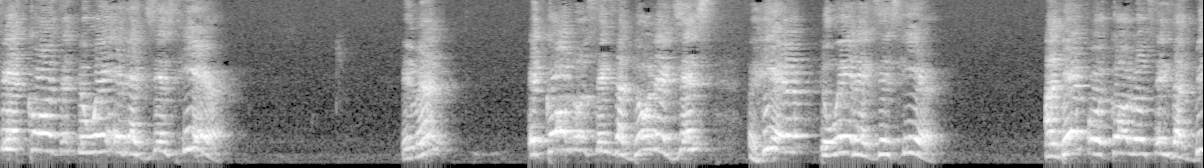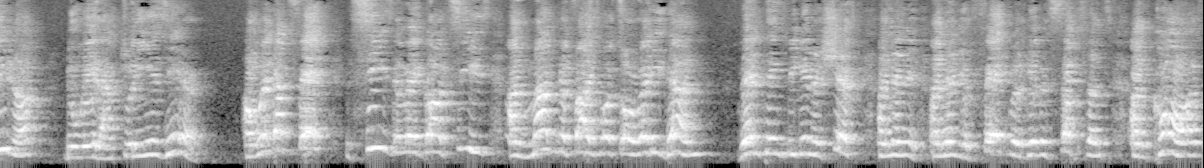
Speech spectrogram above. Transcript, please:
faith calls it the way it exists here. Amen? It calls those things that don't exist here the way it exists here. And therefore it calls those things that be not the way it actually is here. And when that faith sees the way God sees and magnifies what's already done, then things begin to shift, and then, and then your faith will give it substance and cause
